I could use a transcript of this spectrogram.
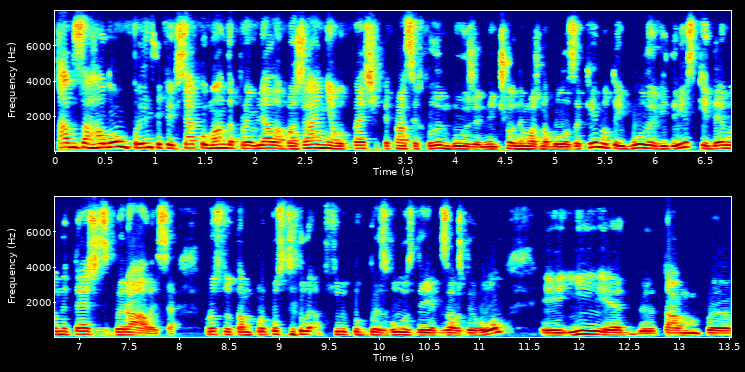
Там загалом, в принципі, вся команда проявляла бажання. От перші 15 хвилин дуже нічого не можна було закинути, і були відрізки, де вони теж збиралися. Просто там пропустили абсолютно безглуздий, як завжди, гол. І, і е, там е,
